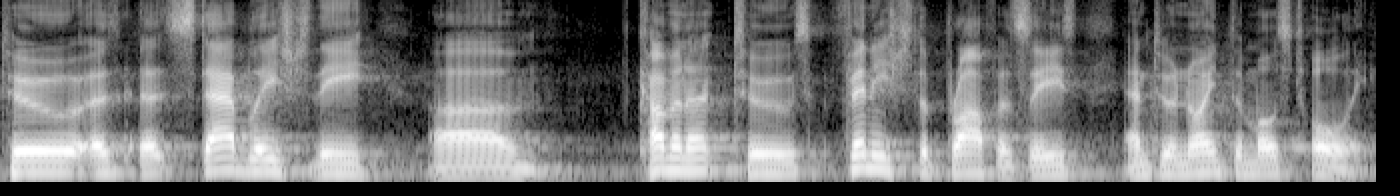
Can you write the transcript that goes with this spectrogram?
to establish the uh, covenant to finish the prophecies and to anoint the most holy.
